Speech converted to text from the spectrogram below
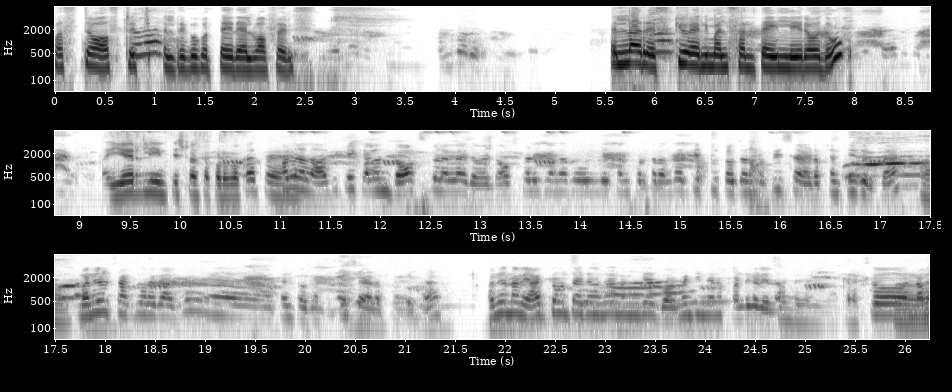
ಫಸ್ಟ್ ಆಸ್ಟ್ರಿಚ್ ಎಲ್ರಿಗೂ ಗೊತ್ತೇ ಇದೆ ಅಲ್ವಾ ಫ್ರೆಂಡ್ಸ್ ಎಲ್ಲ ರೆಸ್ಕ್ಯೂ ಅನಿಮಲ್ಸ್ ಅಂತ ಇಲ್ಲಿ ಇರೋದು. ಇಯರ್ಲಿ ಇಂತಿಷ್ಟು ಅಂತ ಕೊಡ್ಬೇಕಾ ಅಲ್ಲ ಅಲ್ಲ ಅದಕ್ಕೆ ಕೆಲವೊಂದು ಡಾಗ್ಸ್ ಗಳೆಲ್ಲ ಇದಾವೆ. ಡಾಗ್ಸ್ ಗಳಿಗೆ ಏನಾದ್ರು ಇಲ್ಲಿ ತಂದು ಕೊಡ್ತಾರೆ ಅಂದ್ರೆ ಅದಕ್ಕೆ two thousand rupees adoption fees ಇರುತ್ತೆ. ಮನೇಲಿ ಸಾಕಿದವ್ರಿಗಾದ್ರೆ ಟೆನ್ ತೌಸಂಡ್ ರುಪೀಸ್ ಅಡಪ್ಷನ್ ಇರುತ್ತೆ. ಅಂದ್ರೆ ನಾವ್ ಯಾಕೆ ತಗೊಂತ ಇದ್ದೇವೆ ಅಂದ್ರೆ ನಮ್ಗೆ ಗೌರ್ಮೆಂಟ್ ಇಂದ ಏನೋ ಫಂಡ್ಗಳಿಲ್ಲ ಸೊ ನಮ್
